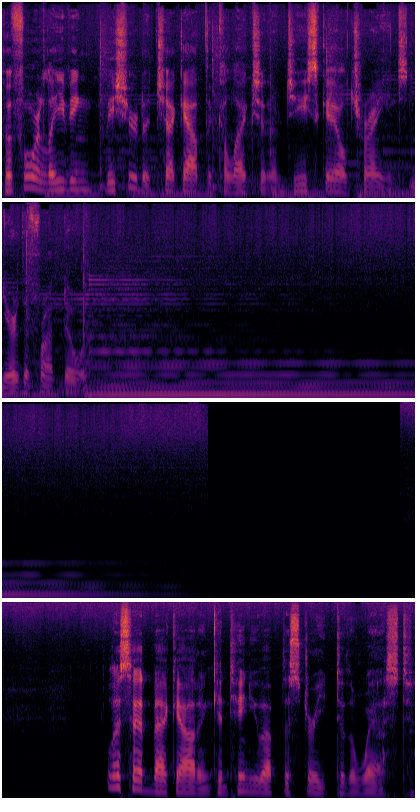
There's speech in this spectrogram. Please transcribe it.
Before leaving, be sure to check out the collection of G-scale trains near the front door. Let's head back out and continue up the street to the west.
